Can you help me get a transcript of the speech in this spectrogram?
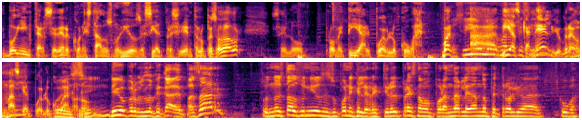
voy a interceder con Estados Unidos, decía el presidente López Obrador. Se lo prometía al pueblo cubano. Bueno, Pues hombre, a Díaz Canel, sí. yo creo, más que al pueblo Pues cubano, ¿no? sí. Digo, pero pues lo que acaba de pasar. Pues no, Estados Unidos se supone que le retiró el préstamo por andarle dando petróleo a Cuba.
